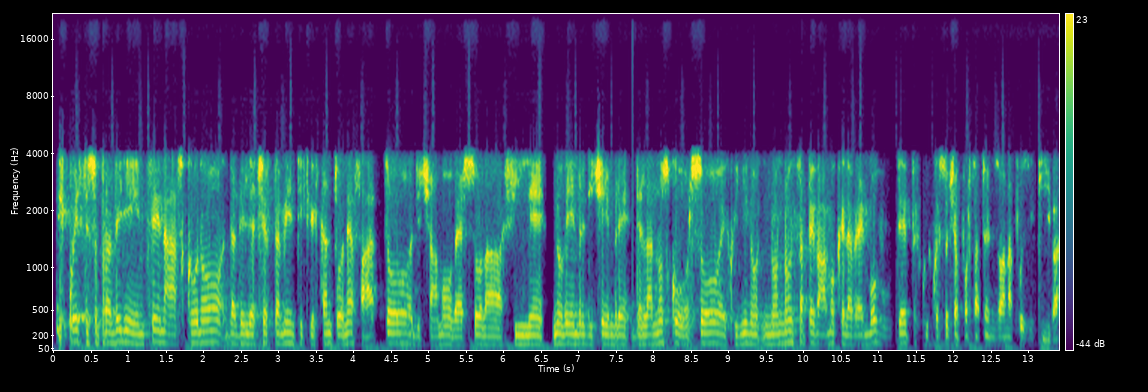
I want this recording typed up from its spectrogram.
E queste sopravvenienze nascono da degli accertamenti che il Cantone ha fatto, diciamo, verso la fine novembre-dicembre dell'anno scorso e quindi non, non, non, sapevamo che le avremmo avute, per cui questo ci ha portato in zona positiva.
